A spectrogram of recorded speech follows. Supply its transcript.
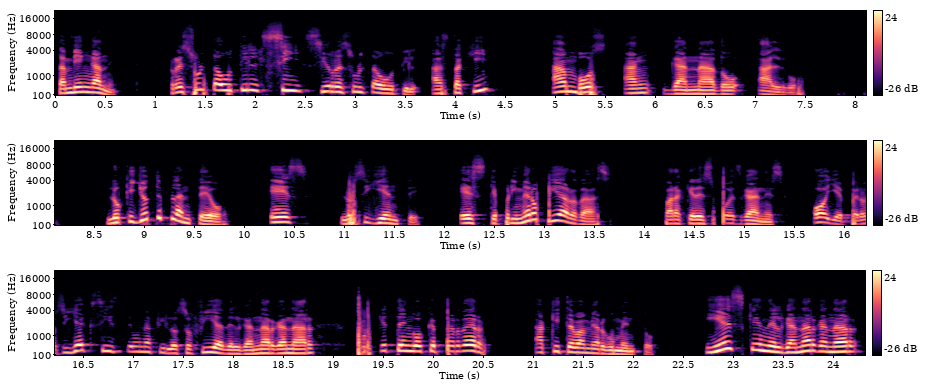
también gane. ¿Resulta útil? Sí, sí resulta útil. Hasta aquí ambos han ganado algo. Lo que yo te planteo es lo siguiente, es que primero pierdas para que después ganes. Oye, pero si ya existe una filosofía del ganar-ganar, ¿por qué tengo que perder? Aquí te va mi argumento. Y es que en el ganar-ganar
